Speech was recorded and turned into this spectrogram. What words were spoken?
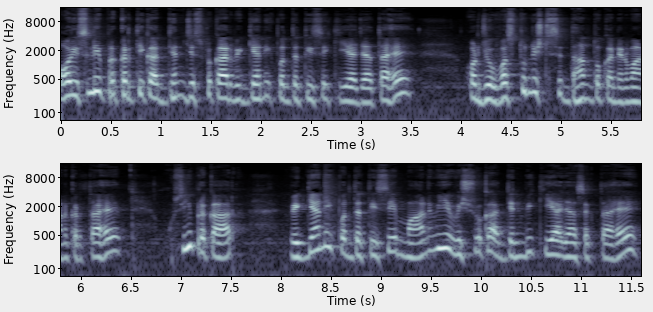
और इसलिए प्रकृति का अध्ययन जिस प्रकार वैज्ञानिक पद्धति से किया जाता है और जो वस्तुनिष्ठ सिद्धांतों का निर्माण करता है, उसी प्रकार वैज्ञानिक पद्धति से मानवीय विश्व का अध्ययन भी किया जा सकता है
